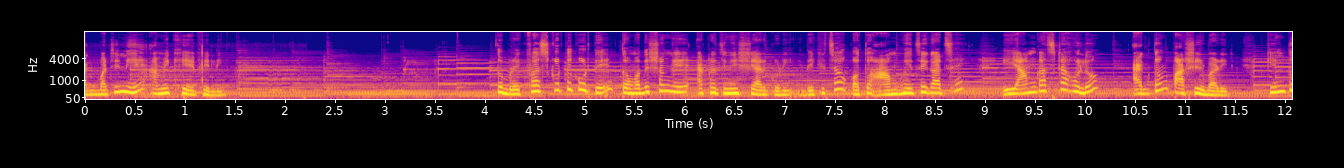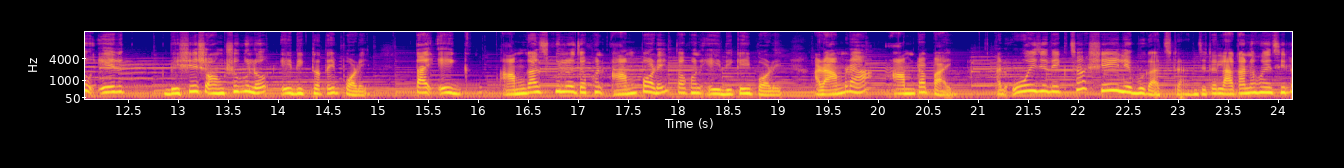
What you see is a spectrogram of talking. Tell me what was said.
এক বাটি নিয়ে আমি খেয়ে ফেলি। তো ব্রেকফাস্ট করতে করতে তোমাদের সঙ্গে একটা জিনিস শেয়ার করি। দেখেছ কত আম হয়েছে গাছে? এই আম গাছটা হলো একদম পাশের বাড়ির, কিন্তু এর বিশেষ অংশগুলো এই দিকটাতেই পড়ে। তাই এই আম গাছগুলো যখন আম পড়ে, তখন এই দিকেই পড়ে। আর আমরা আমটা পাই। আর ওই যে দেখছ, সেই লেবু গাছটা যেটা লাগানো হয়েছিল।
